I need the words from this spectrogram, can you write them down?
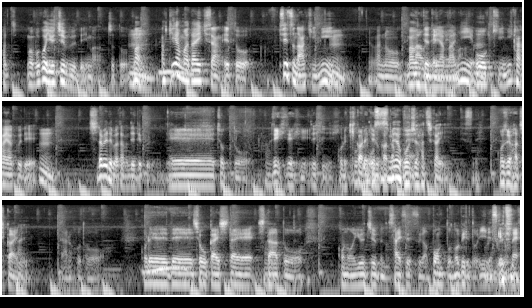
はちまあ、僕は YouTube で今ちょっと、まあうん秋山大樹さん、えっと、季節の秋に、うん。あのマウンテンの山に大きいに輝くで、うん調べれば多分出てくるんで、えーちょっと、い。ぜひぜひぜひぜひ。これ聞かれてる方僕おすすめはも、ね、58回ですね。58回、はい。なるほど。これで紹介したした後、この YouTube の再生数がボンと伸びるといいですけどね。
